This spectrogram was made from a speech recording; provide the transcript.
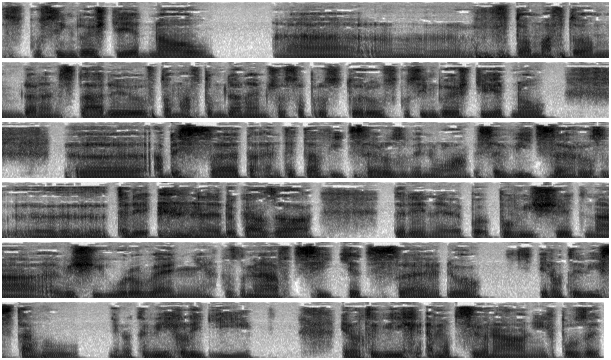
zkusím to ještě jednou eh, v tom a v tom daném stádiu, v tom a v tom daném časoprostoru, zkusím to ještě jednou aby se ta entita více rozvinula, aby se více roz, eh, tedy dokázala tedy povýšit na vyšší úroveň, to znamená vcítit se do jednotlivých stavů, jednotlivých lidí, jednotlivých emocionálních pozic,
